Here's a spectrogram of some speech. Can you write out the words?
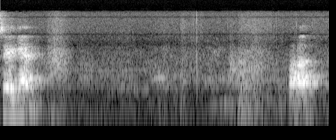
Say again? Uh-huh. Of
